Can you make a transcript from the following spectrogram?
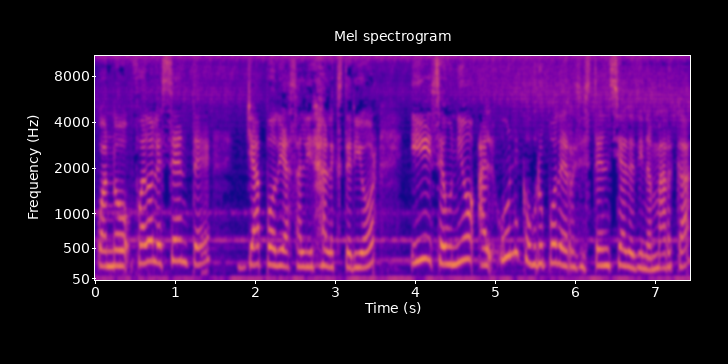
Cuando fue adolescente ya podía salir al exterior y se unió al único grupo de resistencia de Dinamarca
